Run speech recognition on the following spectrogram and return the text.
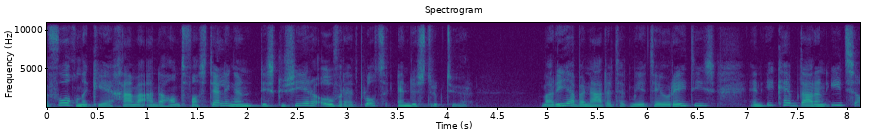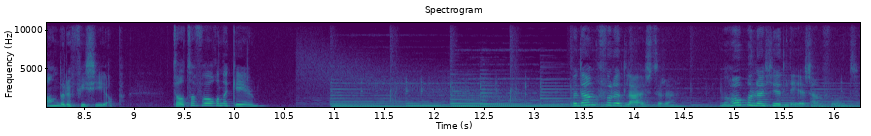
De volgende keer gaan we aan de hand van stellingen... ...discussiëren over het plot en de structuur. Maria benadert het meer theoretisch... ...en ik heb daar een iets andere visie op. Tot de volgende keer. Bedankt voor het luisteren. We hopen dat je het leerzaam vond.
